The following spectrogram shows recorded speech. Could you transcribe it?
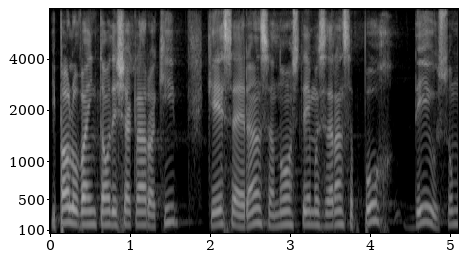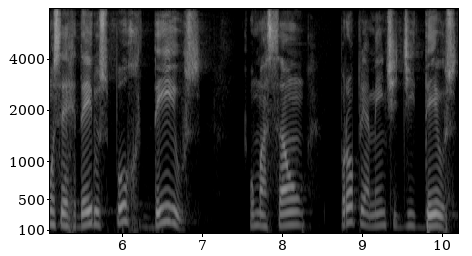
E Paulo vai então deixar claro aqui que essa herança, nós temos herança por Deus, somos herdeiros por Deus. Uma ação propriamente de Deus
